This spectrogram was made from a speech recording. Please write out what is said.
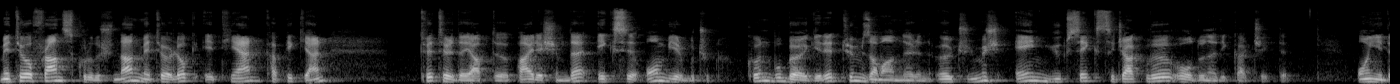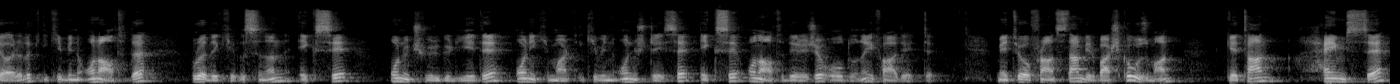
Meteo France kuruluşundan meteorolog Etienne Capicien Twitter'da yaptığı paylaşımda eksi 11,5 Kun bu bölgede tüm zamanların ölçülmüş en yüksek sıcaklığı olduğuna dikkat çekti. 17 Aralık 2016'da buradaki ısının eksi 13,7, 12 Mart 2013'te ise eksi 16 derece olduğunu ifade etti. Meteo France'dan bir başka uzman, Getan Heims ise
